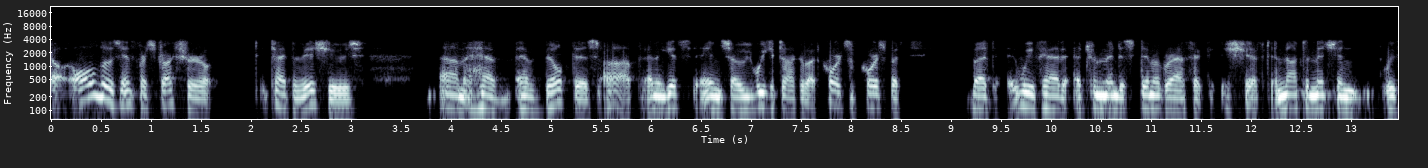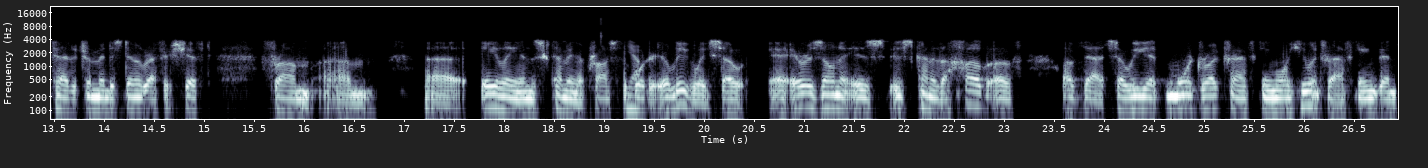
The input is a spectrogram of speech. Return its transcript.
all those infrastructure type of issues um, have have built this up, and it gets and so we could talk about courts, of course, but but we've had a tremendous demographic shift, and not to mention we've had a tremendous demographic shift from um, uh, aliens coming across the yep. border illegally. So uh, Arizona is is kind of the hub of of that. So we get more drug trafficking, more human trafficking than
